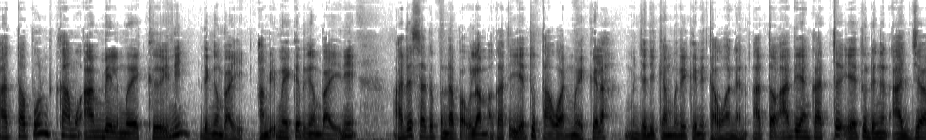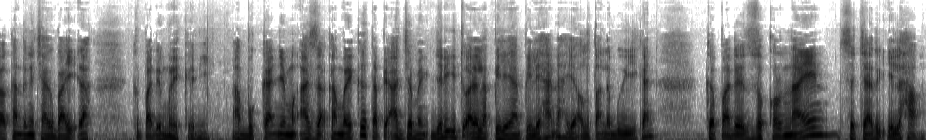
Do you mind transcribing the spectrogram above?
Ataupun kamu ambil mereka ini dengan baik. Ambil mereka dengan baik ini ada satu pendapat ulama kata iaitu tawan mereka lah menjadikan mereka ni tawanan. Atau ada yang kata iaitu dengan ajarkan dengan cara baik lah kepada mereka ni ha, bukannya mengazabkan mereka tapi ajar mereka. Jadi itu adalah pilihan-pilihan lah yang Allah Ta'ala berikan kepada Zulkarnain secara ilham.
